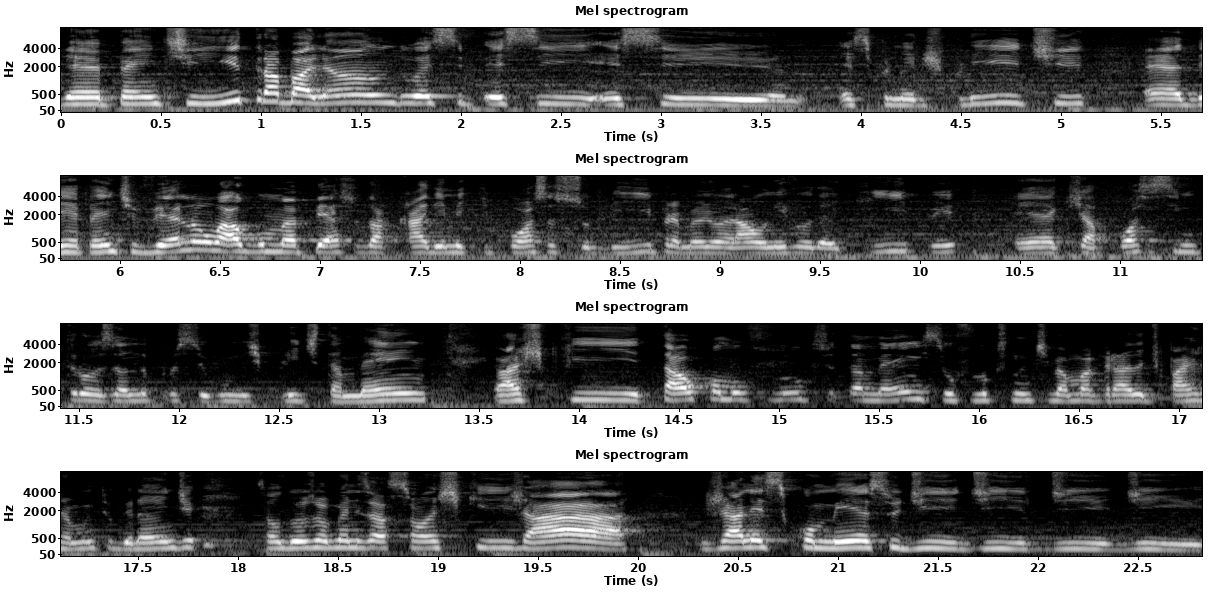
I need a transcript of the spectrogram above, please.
de repente ir trabalhando esse, esse, esse, esse primeiro split, é, de repente vendo alguma peça do Academy que possa subir para melhorar o nível da equipe, é, que já possa se entrosando para o segundo split também. Eu acho que, tal como o Fluxo também, se o Fluxo não tiver uma virada de página muito grande, são duas organizações que já já nesse começo de, de, de, de,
